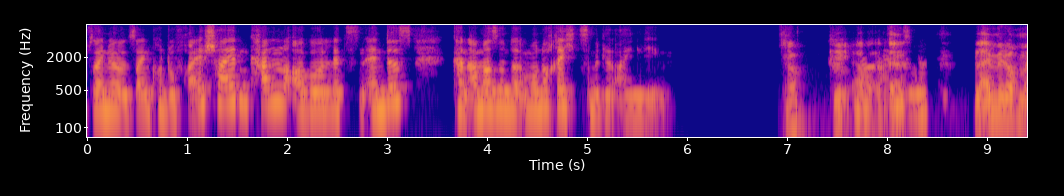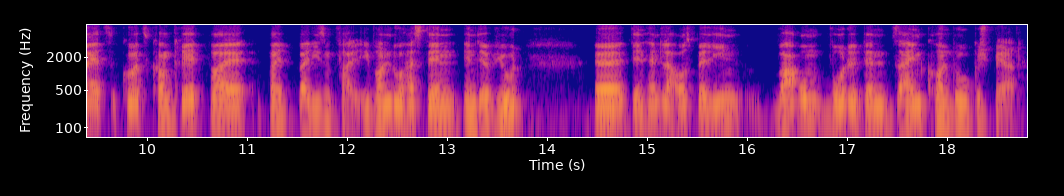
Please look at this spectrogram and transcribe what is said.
seine, sein Konto freischalten kann, aber letzten Endes kann Amazon da immer noch Rechtsmittel einlegen. Okay, aber dann, also bleiben wir doch mal jetzt kurz konkret weil bei, bei diesem Fall. Yvonne, du hast den interviewt, äh, mhm. den Händler aus Berlin. Warum wurde denn sein Konto gesperrt?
